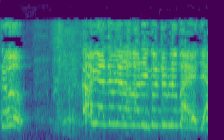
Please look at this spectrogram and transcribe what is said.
¡Tú! ¡Había subido la mano con triple paella!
